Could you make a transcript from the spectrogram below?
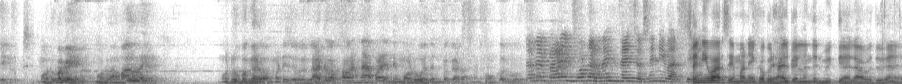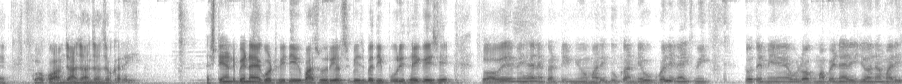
એટલું છે. મોઢું બગાડી મોઢું આ મારું રહી મોઢું બગાડવા માટે જો લાડવા ખાવા ના પડે ને તે મોઢું વતન બગાડવા માંડે. શું કરવું તમે પાણી બોટલ લઈને જજો શનિવાર છે. શનિવાર છે મને ખબર હાલ પેલા અંદર મૂકી દે હાલ આ બધું છે ને. કોકો આમ જાં જાં જાં કરે. સ્ટેન્ડ બેન્ડ આ ગોઠવી દેવી પાછું રીલ્સ બીલ્સ બધી પૂરી થઈ ગઈ છે. તો હવે અમે હે ને કન્ટિન્યુ અમારી દુકાન ને એવું ખોલી નાખવી. તો તમે વ્લોગમાં બનાવી રહીજો અને અમારી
